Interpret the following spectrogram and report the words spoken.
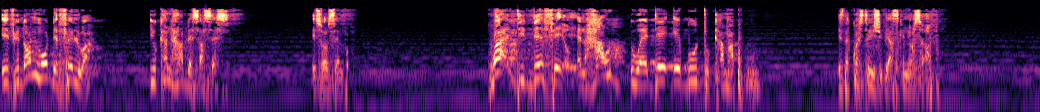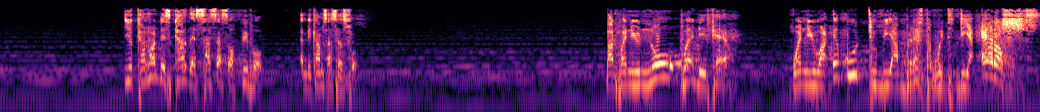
If you don't know the failure, you can't have the success. It's so simple. Why did they fail and how were they able to come up? Is the question you should be asking yourself. You cannot discuss the success of people and become successful. But when you know where they fail, when you are able to be abreast with their errors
